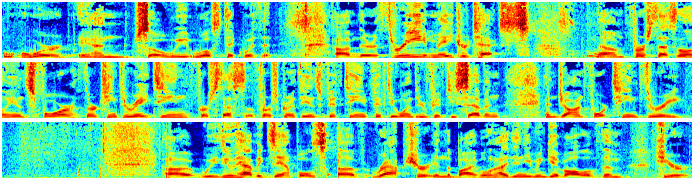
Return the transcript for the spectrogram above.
word, and so we will stick with it. Um, there are three major texts. Um, 1 Thessalonians 4, 13 through 18, 1, Thess- 1 Corinthians 15, 51 through 57, and John 14, 3. Uh, we do have examples of rapture in the Bible, and I didn't even give all of them here.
